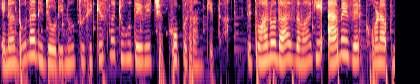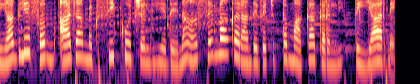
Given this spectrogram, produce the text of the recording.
ਇਹਨਾਂ ਦੋਨਾਂ ਦੀ ਜੋੜੀ ਨੂੰ ਤੁਸੀਂ ਕਿਸਮਤ 2 ਦੇ ਵਿੱਚ ਖੂਬ ਪਸੰਦ ਕੀਤਾ ਤੇ ਤੁਹਾਨੂੰ ਦੱਸ ਦਵਾਂ ਕਿ ਐਮਏ ਵਿਰਕ ਹੁਣ ਆਪਣੀ ਅਗਲੀ ਫਿਲਮ ਆਜਾ ਮੈਕਸੀਕੋ ਚੱਲੀਏ ਦੇ ਨਾਲ ਸਿਨੇਮਾ ਘਰਾਂ ਦੇ ਵਿੱਚ ਧਮਾਕਾ ਕਰਨ ਲਈ ਤਿਆਰ ਨੇ।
